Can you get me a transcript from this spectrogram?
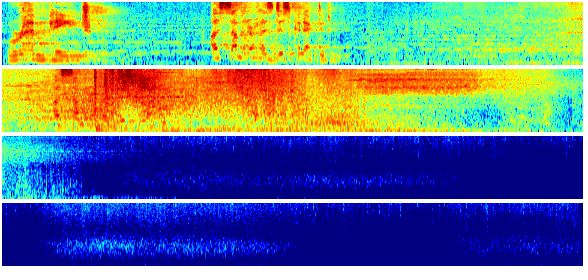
Rampage. A summoner has disconnected. A summoner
